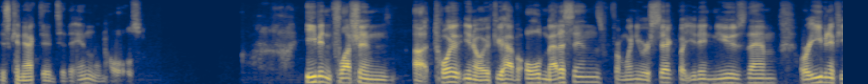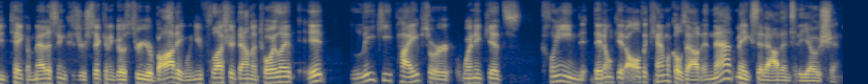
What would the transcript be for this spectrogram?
is connected to the inland holes. Even flushing uh, toilet you know if you have old medicines from when you were sick but you didn't use them or even if you take a medicine because you're sick and it goes through your body when you flush it down the toilet it leaky pipes or when it gets cleaned, they don't get all the chemicals out, and that makes it out into the ocean.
